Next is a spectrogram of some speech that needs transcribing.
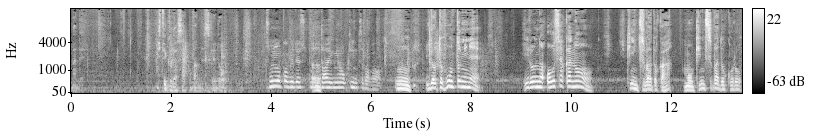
まで来てくださったんですけどそのおかげですこの大名金つばが。うん。だって本当にねいろんな大阪の金つばとかもう金つばどころ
